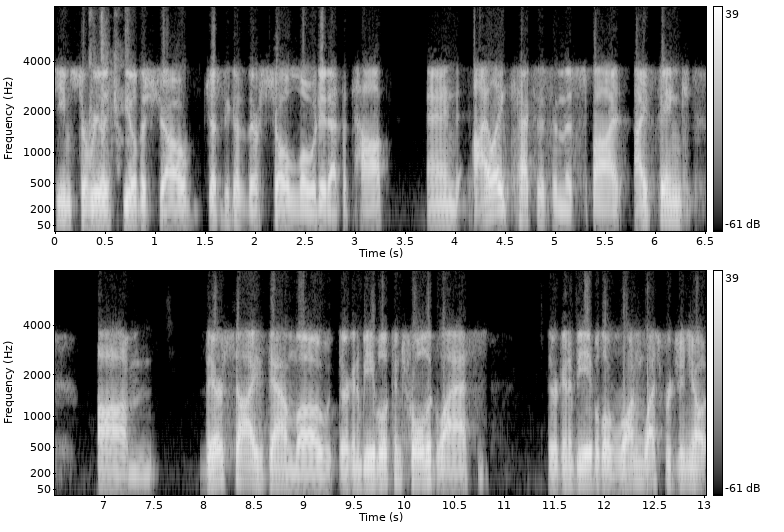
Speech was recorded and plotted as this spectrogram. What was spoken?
seems to really steal the show just because they're so loaded at the top. And I like Texas in this spot. I think um, their size down low, they're going to be able to control the glass. They're going to be able to run West Virginia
